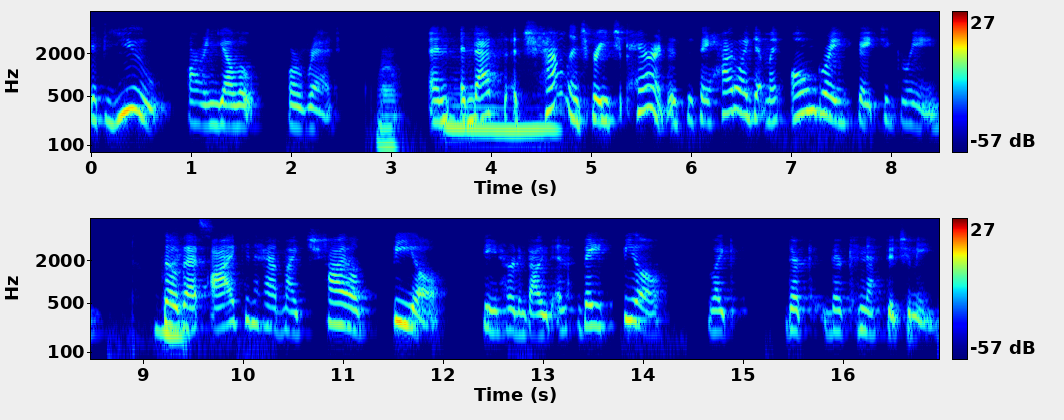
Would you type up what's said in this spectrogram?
if you are in yellow or red. Wow. And and that's a Mm. challenge for each parent is to say, how do I get my own brain state to green so that I can have my child feel being heard, and valued, and they feel like they're they're connected to me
